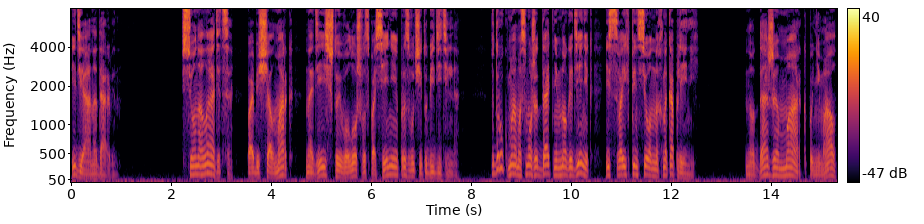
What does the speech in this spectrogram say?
и Диана Дарвин. «Все наладится», — пообещал Марк, надеясь, что его ложь во спасение прозвучит убедительно. «Вдруг мама сможет дать немного денег из своих пенсионных накоплений?» Но даже Марк понимал,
